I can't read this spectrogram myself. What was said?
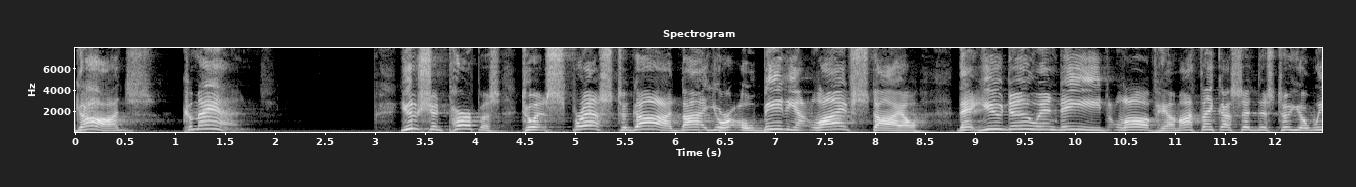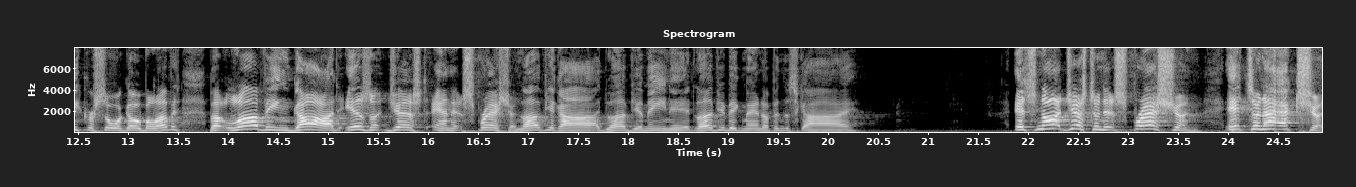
God's commands. You should purpose to express to God by your obedient lifestyle that you do indeed love Him. I think I said this to you a week or so ago, beloved, but loving God isn't just an expression. Love you, God. Love you, mean it. Love you, big man up in the sky. It's not just an expression, it's an action.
